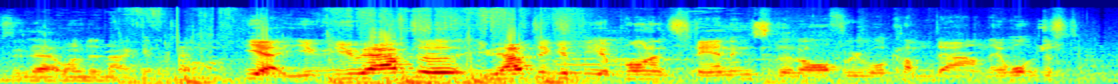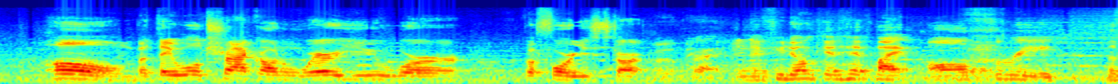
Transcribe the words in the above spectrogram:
See, that one did not get attacked. yeah. You you have to you have to get the opponent standing so that all three will come down. They won't just home, but they will track on where you were before you start moving. Right. And if you don't get hit by all three, the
